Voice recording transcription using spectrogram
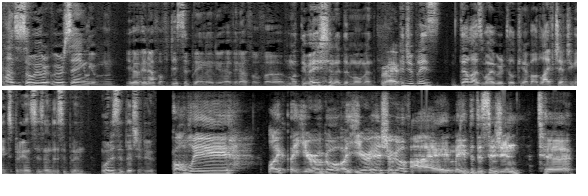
Hans, so we were we were saying um, you have enough of discipline and you have enough of uh, motivation at the moment. Right. Could you please tell us why we're talking about life changing experiences and discipline? What is it that you do? Probably like a year ago, a year ish ago, I made the decision to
